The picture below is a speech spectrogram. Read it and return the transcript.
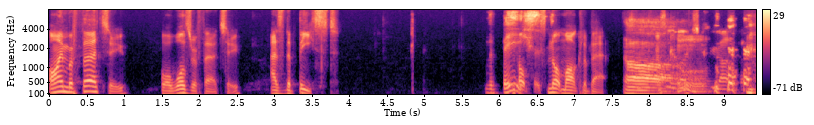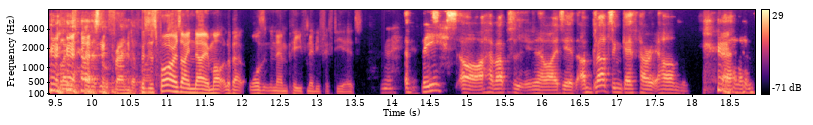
I'm referred to, or was referred to, as the Beast. The Not- Beast. it's not Mark Labbett. Oh, That's cool. close personal friend of mine. Because as far as I know, Mark Labbett wasn't an MP for nearly 50 years. A Beast. Oh, I have absolutely no idea. I'm glad I didn't go for Harriet Harman.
